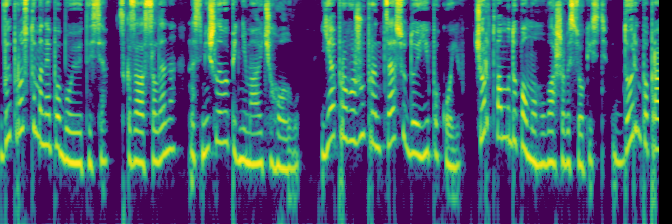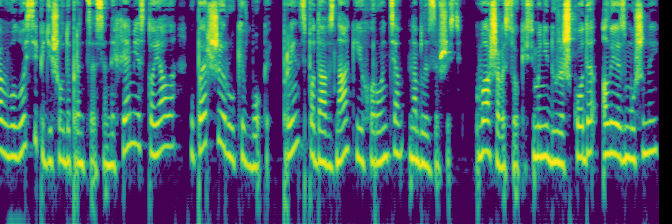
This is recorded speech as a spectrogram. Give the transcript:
Ви просто мене побоюєтеся, сказала Селена, насмішливо піднімаючи голову. Я провожу принцесу до її покоїв. Чорт вам у допомогу, ваша високість. Дорін поправив волосся і підійшов до принцеси. Нехемія стояла у перші руки в боки. Принц подав знак і охоронцям, наблизившись. Ваша високість, мені дуже шкода, але я змушений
